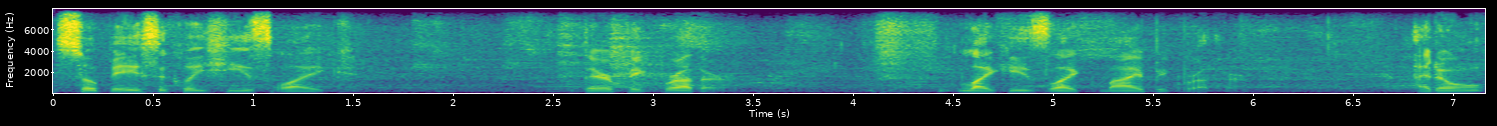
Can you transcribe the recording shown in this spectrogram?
So basically he's like their big brother like he's like my big brother. I don't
